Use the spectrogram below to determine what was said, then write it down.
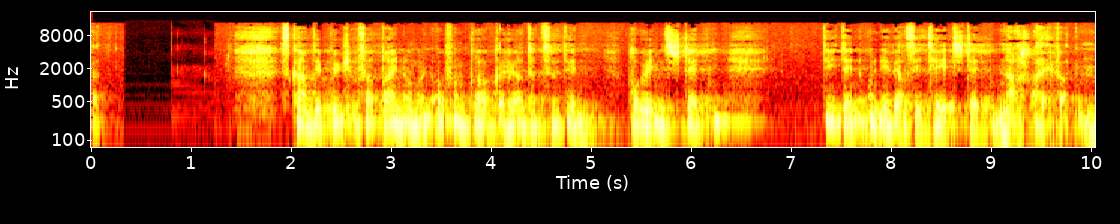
hat. Es kam die Bücherverbrennung und Offenburg gehörte zu den Provinzstädten, die den Universitätsstädten nacheiferten.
